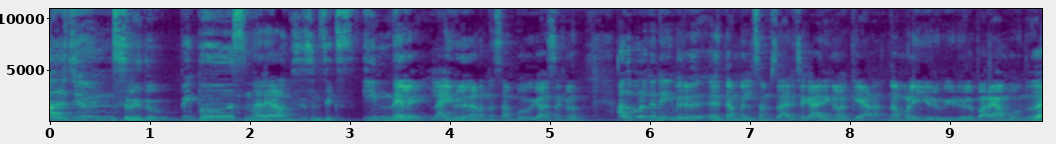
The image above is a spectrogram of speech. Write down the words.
Arjun Sreethu big boss Malayalam season six ഇന്നലെ ലൈവിൽ നടന്ന സംഭവ വികാസങ്ങളും അതുപോലെ തന്നെ ഇവർ തമ്മിൽ സംസാരിച്ച കാര്യങ്ങളൊക്കെയാണ് നമ്മൾ ഈ ഒരു വീഡിയോയിൽ പറയാൻ പോകുന്നത്.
